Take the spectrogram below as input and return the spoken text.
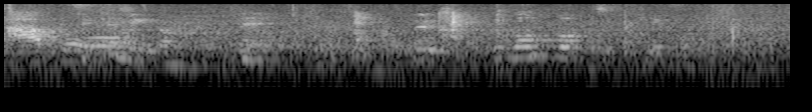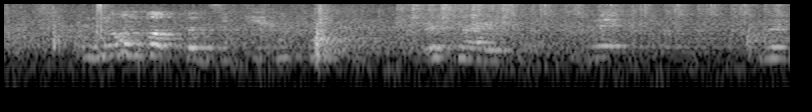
바보. 지킴이가. 네. 네. 응원법 지키고. 응원법도 지키고. 열심히 하겠습니다. 네. 네.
